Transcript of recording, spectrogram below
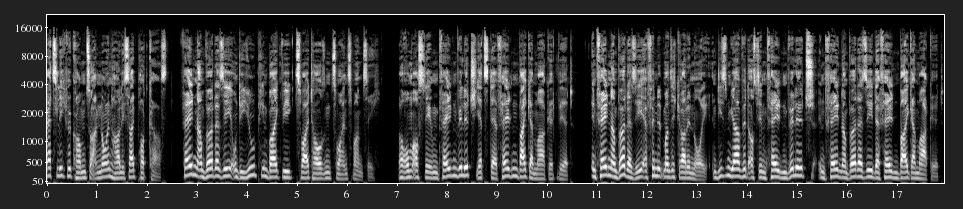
Herzlich willkommen zu einem neuen Harleyside Podcast. Felden am Wörthersee und die European Bike Week 2022. Warum aus dem Felden Village jetzt der Felden Biker Market wird. In Felden am Wörthersee erfindet man sich gerade neu. In diesem Jahr wird aus dem Felden Village in Felden am Wörthersee der Felden Biker Market.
